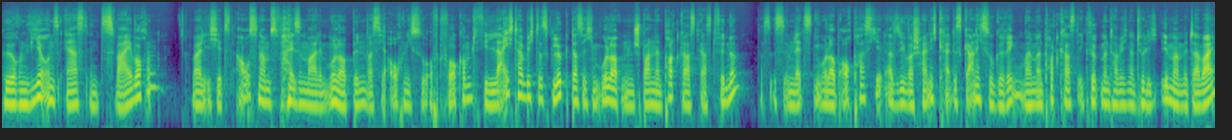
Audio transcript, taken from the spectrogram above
hören wir uns erst in zwei Wochen weil ich jetzt ausnahmsweise mal im Urlaub bin, was ja auch nicht so oft vorkommt. Vielleicht habe ich das Glück, dass ich im Urlaub einen spannenden Podcast-Gast finde. Das ist im letzten Urlaub auch passiert. Also die Wahrscheinlichkeit ist gar nicht so gering, weil mein Podcast-Equipment habe ich natürlich immer mit dabei.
